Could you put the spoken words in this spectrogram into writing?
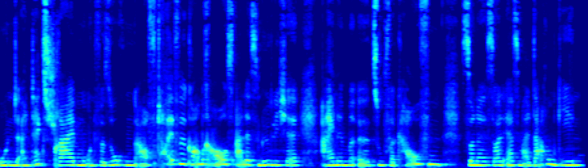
und einen Text schreiben und versuchen, auf Teufel komm raus, alles Mögliche einem äh, zu verkaufen, sondern es soll erstmal darum gehen,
